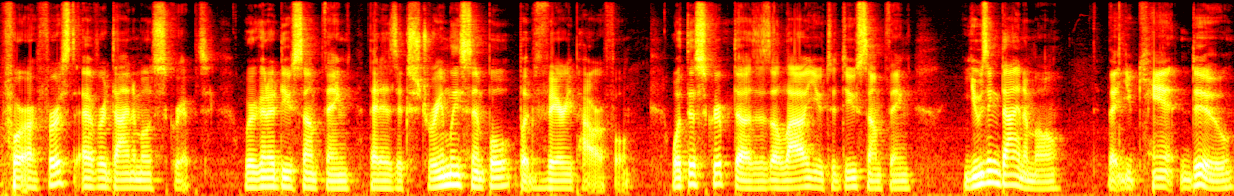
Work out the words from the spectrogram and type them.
For our first ever Dynamo script, we're going to do something that is extremely simple but very powerful. What this script does is allow you to do something using Dynamo that you can't do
